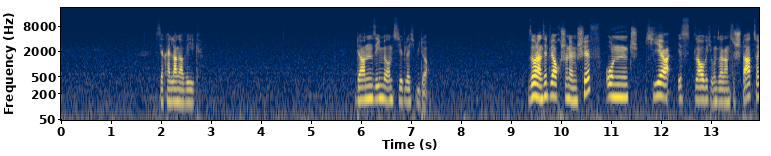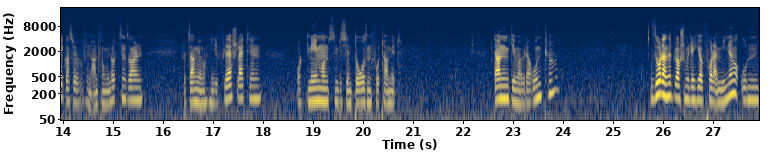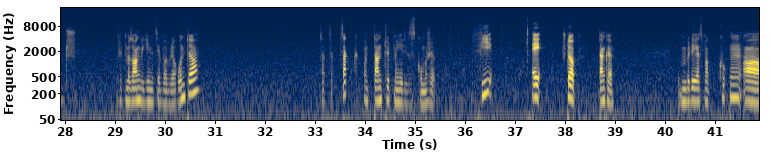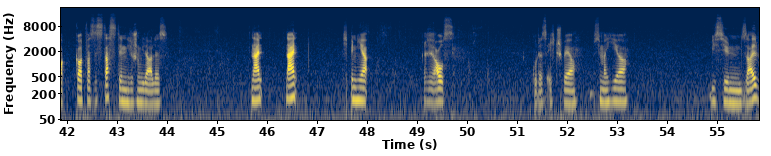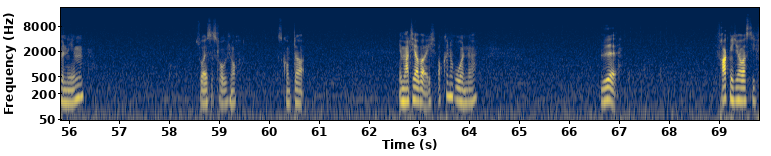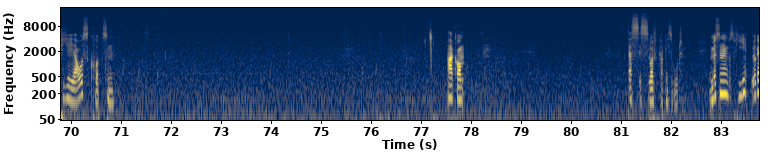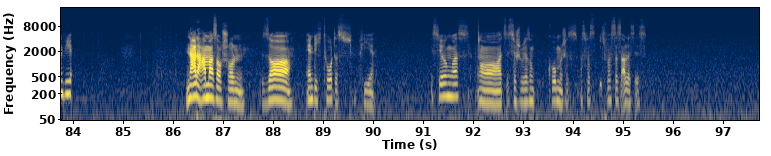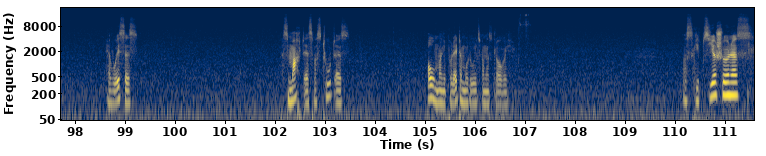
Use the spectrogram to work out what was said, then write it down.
Ist ja kein langer Weg. Dann sehen wir uns hier gleich wieder. So, dann sind wir auch schon im Schiff und hier ist, glaube ich, unser ganzes Startzeug, was wir für den Anfang benutzen sollen. Ich würde sagen, wir machen hier die Flashlight hin und nehmen uns ein bisschen Dosenfutter mit. Dann gehen wir wieder runter. So, dann sind wir auch schon wieder hier vor der Mine und ich würde mal sagen, wir gehen jetzt einfach wieder runter. Zack, zack, zack. Und dann töten wir hier dieses komische Vieh. Ey, stirb. Danke. Dann würde ich erstmal gucken. Oh Gott, was ist das denn hier schon wieder alles? Nein, nein. Ich bin hier raus. Gut, das ist echt schwer. Müssen wir hier ein bisschen Salve nehmen. So heißt es, glaube ich, noch. Das kommt da. Immer hat hier aber echt auch keine Ruhe, ne? Bleh. Frag mich mal, was die Viecher hier auskotzen. Ah, komm. Das ist, läuft gerade nicht so gut. Wir müssen das Vieh irgendwie... Na, da haben wir es auch schon. So, endlich totes Vieh. Ist hier irgendwas? Oh, jetzt ist ja schon wieder so ein komisches... Was weiß ich, was das alles ist. Wo ist es? Was macht es? Was tut es? Oh, Manipulator-Moduls waren das, glaube ich. Was gibt's hier Schönes?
